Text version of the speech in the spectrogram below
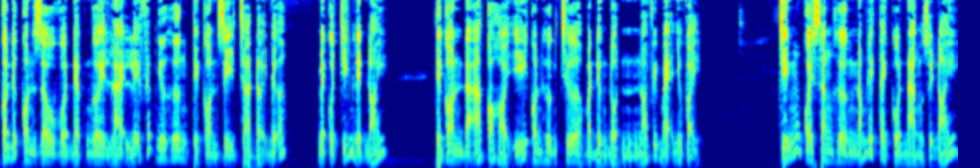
Có đứa con dâu vừa đẹp người lại lễ phép như Hương thì còn gì chờ đợi nữa. Mẹ của Chín liền nói. Thế con đã có hỏi ý con Hương chưa mà đừng đột nói với mẹ như vậy. Chín quay sang Hương nắm lấy tay của nàng rồi nói.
